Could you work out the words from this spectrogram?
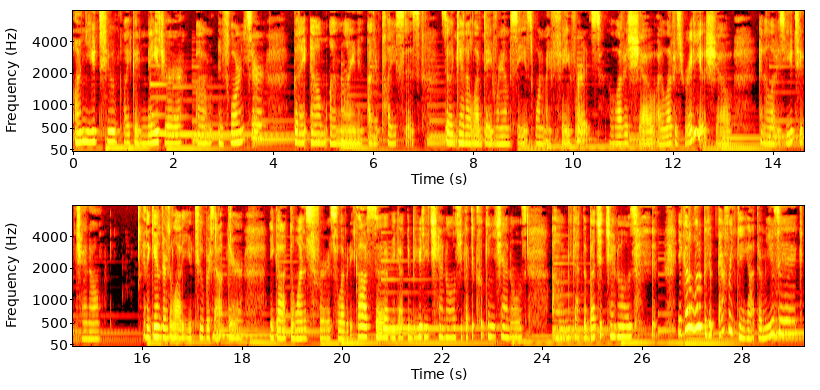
on YouTube like a major um, influencer, but I am online in other places. So, again, I love Dave Ramsey. It's one of my favorites. I love his show, I love his radio show, and I love his YouTube channel. And again, there's a lot of YouTubers out there. You got the ones for celebrity gossip, you got the beauty channels, you got the cooking channels, um, you got the budget channels. you got a little bit of everything out there, music.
